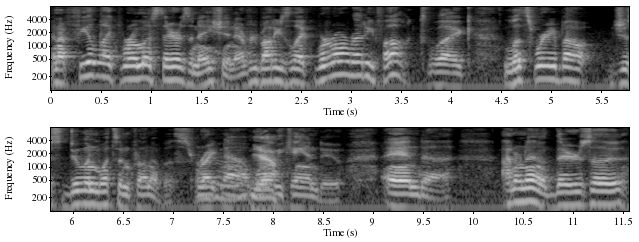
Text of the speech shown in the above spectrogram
And I feel like we're almost there as a nation. Everybody's like, we're already fucked. Like, let's worry about just doing what's in front of us right now, what Yeah. we can do. And uh, I don't know. There's a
